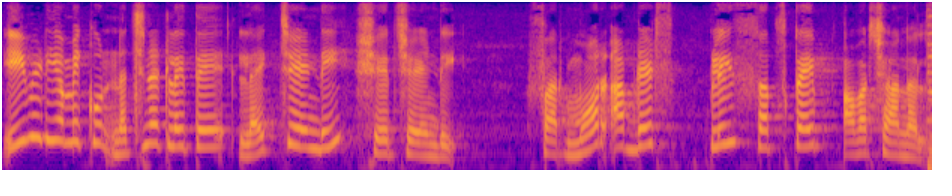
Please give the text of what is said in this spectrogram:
ఈ వీడియో మీకు నచ్చినట్లయితే లైక్ చేయండి షేర్ చేయండి. For more updates please subscribe our channel.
